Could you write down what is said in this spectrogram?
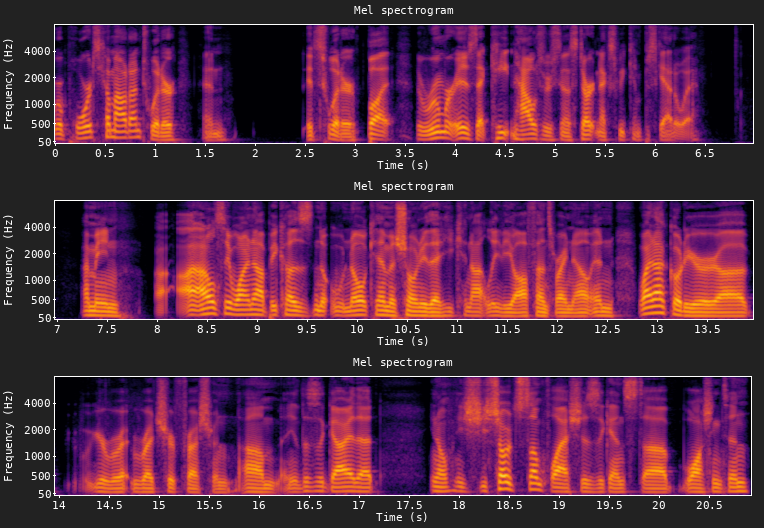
reports come out on Twitter, and it's Twitter, but the rumor is that Katin Houser is going to start next week in Piscataway. I mean, I- don't see why not because Noah Kim has shown you that he cannot lead the offense right now, and why not go to your uh, your redshirt freshman? Um, this is a guy that you know he, he showed some flashes against uh, Washington,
